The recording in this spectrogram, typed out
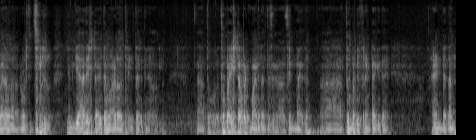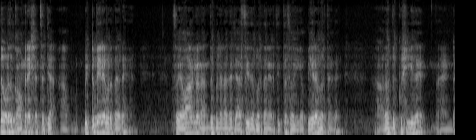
ಬೇಡ ಬೇಡ, ನಾನು ನೋಡ್ತೀನಿ ಸುಮ್ಮನೆ ನಿಮ್ಗೆ ಯಾವ್ದು ಇಷ್ಟ ಆಗುತ್ತೆ ಮಾಡು ಅಂತ ಹೇಳ್ತಾ ಇರ್ತೀನಿ ಯಾವಾಗಲೂ. ತುಂಬ ಇಷ್ಟಪಟ್ಟು ಮಾಡಿದಂಥ ಸಿನಿಮಾ ಇದು. ತುಂಬ ಡಿಫ್ರೆಂಟ್ ಆಗಿದೆ. ಆ್ಯಂಡ್ ನಂದು ಅವ್ರದ್ದು ಕಾಂಬಿನೇಷನ್ ಸದ್ಯ ಬಿಟ್ಟು ಬೇರೆ ಬರ್ತಾ ಇದೆ. ಸೊ ಯಾವಾಗಲೂ ನಂದು ಮಿಲನದ ಜಾಸ್ತಿ ಇದು ಬರ್ತಾನೆ ಇರ್ತಿತ್ತು. ಸೊ ಈಗ ಬೇರೆ ಬರ್ತಾ ಇದೆ. ಅದೊಂದು ಖುಷಿ ಇದೆ. ಆ್ಯಂಡ್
